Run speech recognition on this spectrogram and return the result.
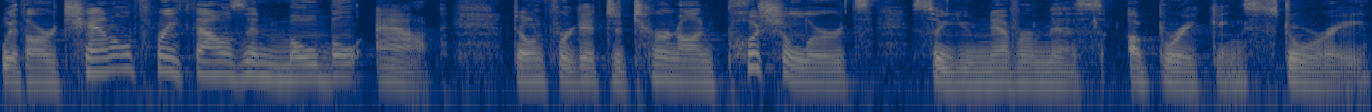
with our Channel 3000 mobile app. Don't forget to turn on push alerts so you never miss a breaking story.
